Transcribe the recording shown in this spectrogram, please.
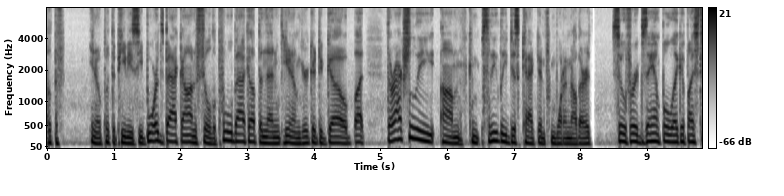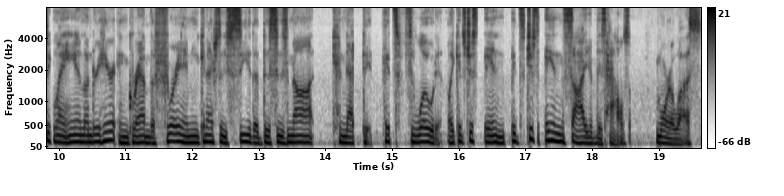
put the you know put the PVC boards back on, fill the pool back up, and then you know you're good to go. But they're actually um, completely disconnected from one another. So, for example, like if I stick my hand under here and grab the frame, you can actually see that this is not connected. It's floated, like it's just in it's just inside of this house more or less,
